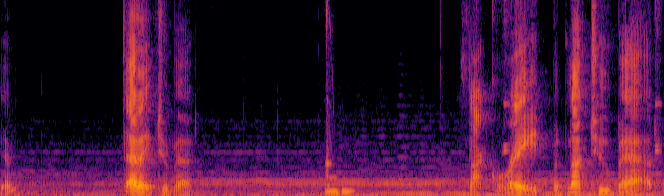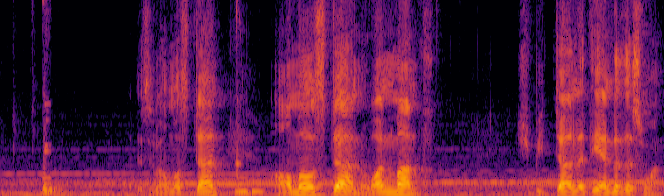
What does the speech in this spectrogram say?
Yep. That ain't too bad. It's not great, but not too bad. Is it almost done? Almost done. One month. Should be done at the end of this one.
